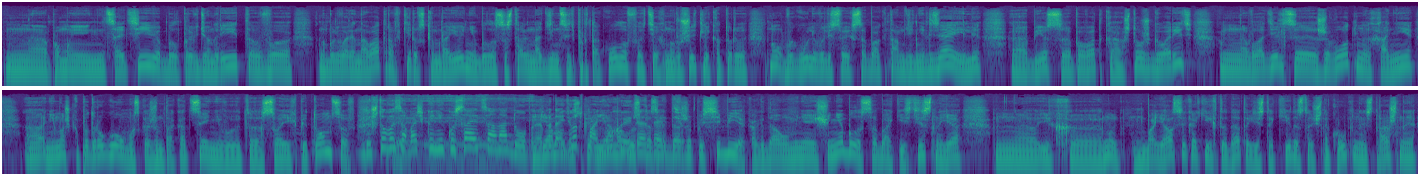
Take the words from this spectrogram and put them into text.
по моей инициативе был проведен рейд в, на бульваре Новаторов в Кировском районе. Было составлено 11 протоколов тех нарушителей, которые ну, выгуливали своих собак там, где нельзя, или э, без поводка. Что же говорить, владельцы животных, они э, немножко по-другому, скажем так, оценивают э, своих питомцев. Да что вы, собачка не кусается, она добрая. Я Подойдет, могу, я могу сказать даже по себе, когда у меня еще не было собаки, естественно, я их ну, боялся каких-то, да, то есть такие достаточно крупные, страшные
